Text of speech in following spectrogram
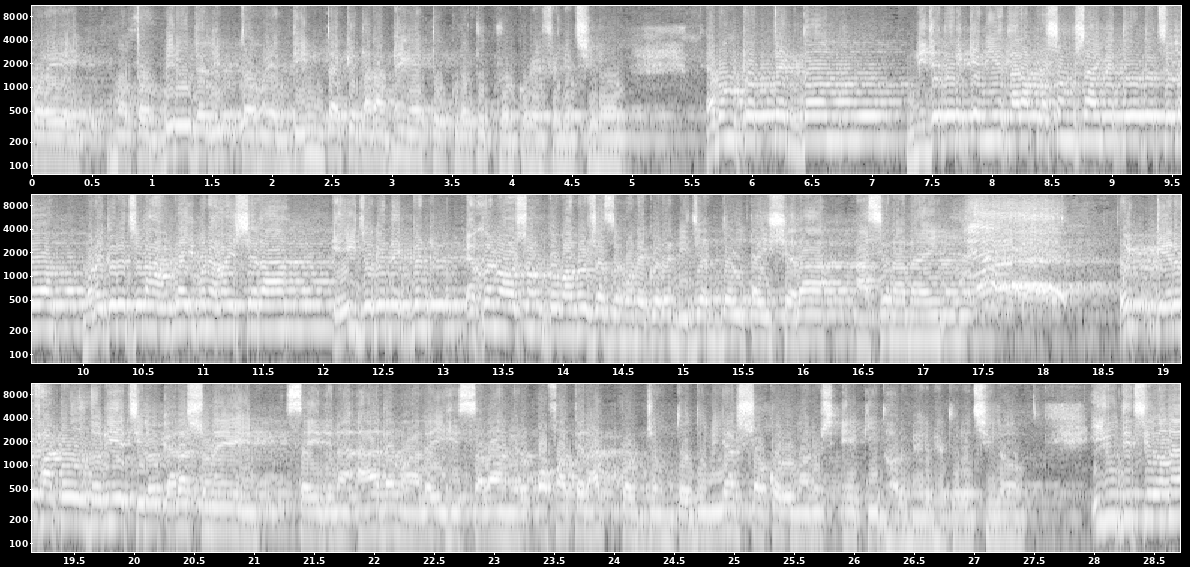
করে মত বিরুদ্ধে লিপ্ত হয়ে দিনটাকে তারা ভেঙে টুকরো টুকরো করে ফেলেছিল। এবং প্রত্যেক দল নিজেদেরকে নিয়ে তারা প্রশংসায় মেতে উঠেছিল। মনে করেছিল, আমরাই মনে হয় সেরা। এই যুগে দেখবেন, এখনও অসংখ্য মানুষ আছে মনে করে, নিজের দলটাই সেরা আছে না নাই? ঐক্যের ফাটল ধরিয়েছিল কারা শুনে সেইদিনা আদম আলাইহিস সালামের অফাতের আগ পর্যন্ত দুনিয়ার সকল মানুষ একই ধর্মের ভেতরে ছিল। ইহুদি ছিল না,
